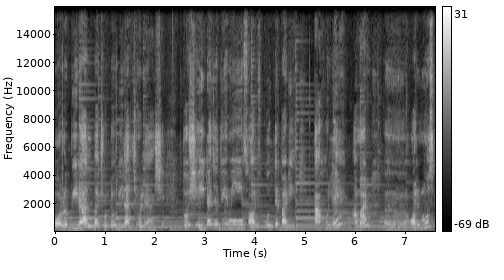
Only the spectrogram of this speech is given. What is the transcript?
বড় বিড়াল বা ছোট বিড়াল চলে আসে। তো সেইটা যদি আমি সলভ করতে পারি, তাহলে আমার অলমোস্ট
